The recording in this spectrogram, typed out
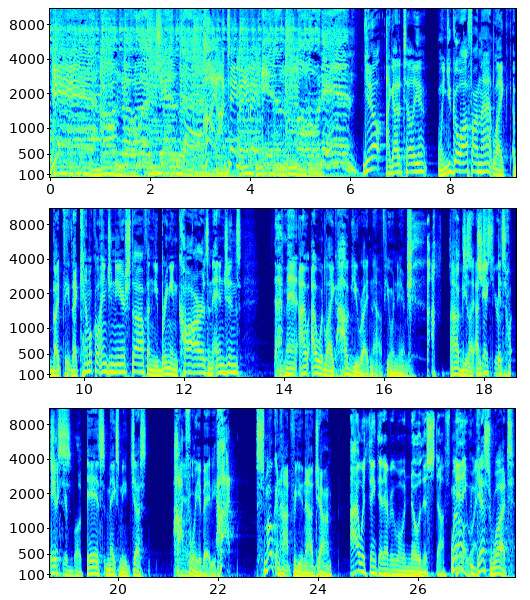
Yeah, on No Agenda. High octane, baby. In the morning. You know, I got to tell you, when you go off on that, like about that chemical engineer stuff, and you bring in cars and engines, ah, man, I, I would like hug you right now if you were near me. I would be like, I'm just, your- it's, it's, your book. It's makes me just hot for you, baby. Hot, smoking hot for you now, John. I would think that everyone would know this stuff. Well, anyway, guess what?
